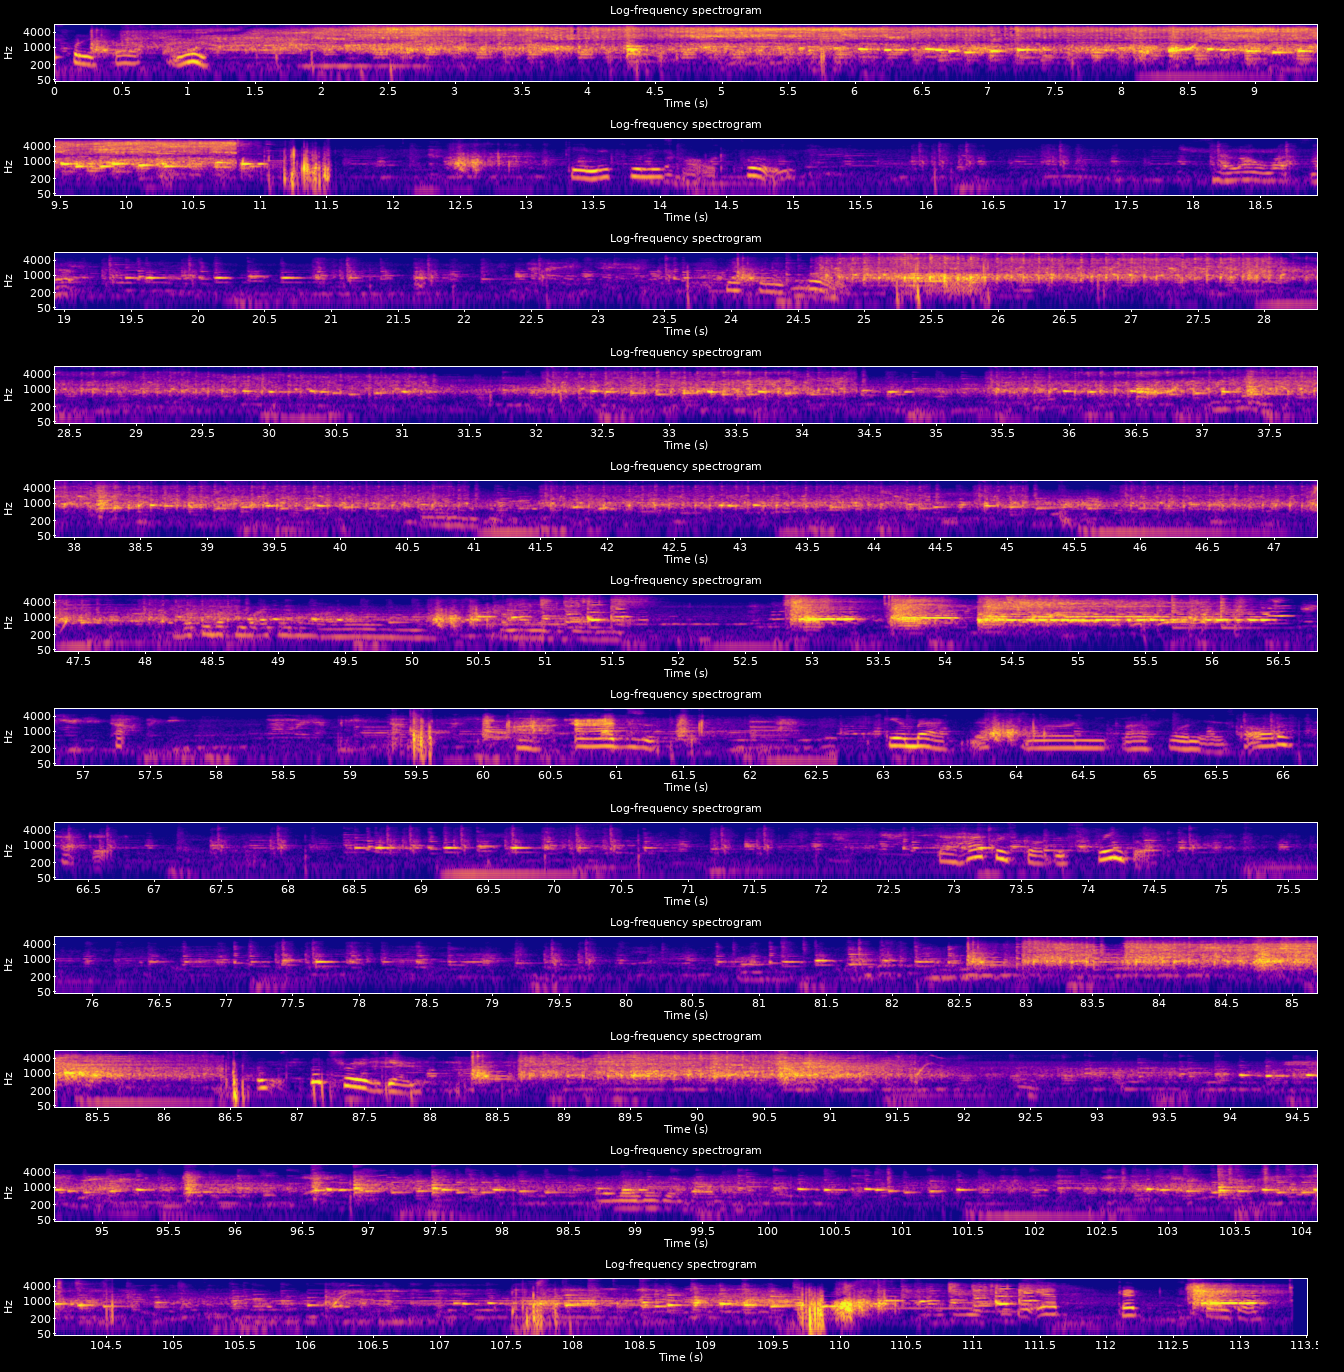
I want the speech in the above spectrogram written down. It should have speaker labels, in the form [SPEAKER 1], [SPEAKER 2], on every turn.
[SPEAKER 1] first one is called. Ooh. Okay, next one is called Chrome.
[SPEAKER 2] Hello, what's up?
[SPEAKER 1] Next one is Chrome.
[SPEAKER 2] Ba't ba't diba ito yung mga ano yung pangalan
[SPEAKER 1] Ads. I'm back. Next one, last one is called Hacker. The hacker's called the Springboard. Let's, try it again. Yep, good.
